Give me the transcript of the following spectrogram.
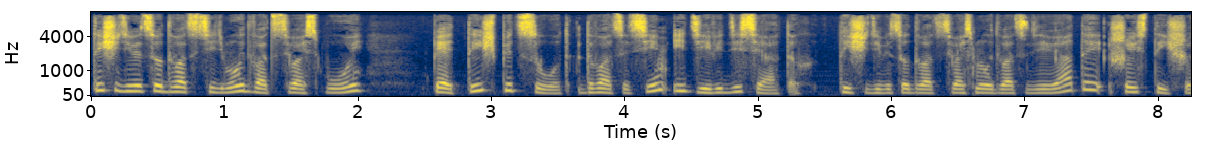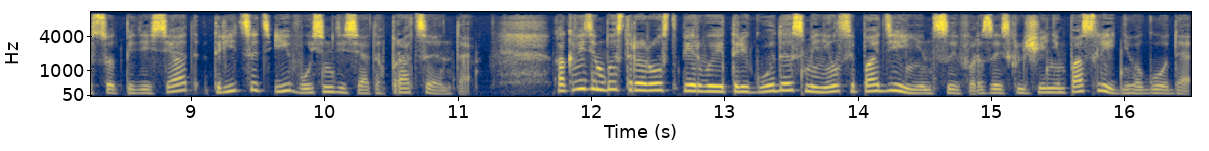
1927-28, 5500, 27,9. 1928-29 6650 30,8%. Как видим, быстрый рост первые три года сменился падением цифр, за исключением последнего года.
